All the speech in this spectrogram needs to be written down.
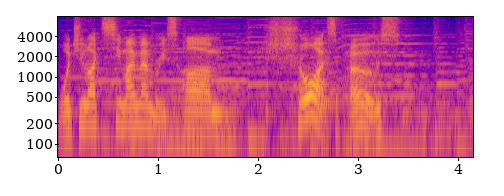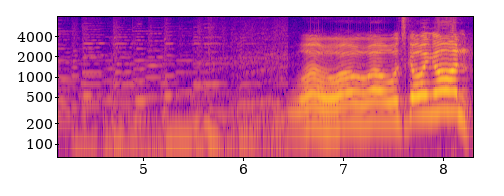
Would you like to see my memories? Um, Sure, I suppose. Whoa, whoa, whoa, what's going on?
